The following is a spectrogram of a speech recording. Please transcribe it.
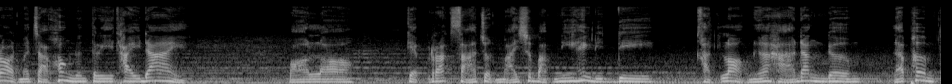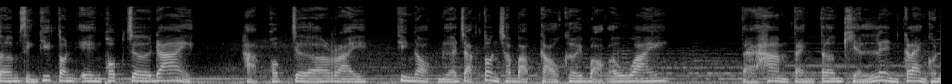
รอดมาจากห้องดนตรีไทยได้ ปอลอเก็บรักษาจดหมายฉบับนี้ให้ดีๆ ขัดลอกเนื้อหาดั้งเดิม และเพิ่มเติมสิ่งที่ตนเองพบเจอได้ หากพบเจออะไรที่นอกเหนือจากต้นฉบับเก่าเคยบอกเอาไว้ แต่ห้ามแต่งเติมเขียนเล่นแกล้งคน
